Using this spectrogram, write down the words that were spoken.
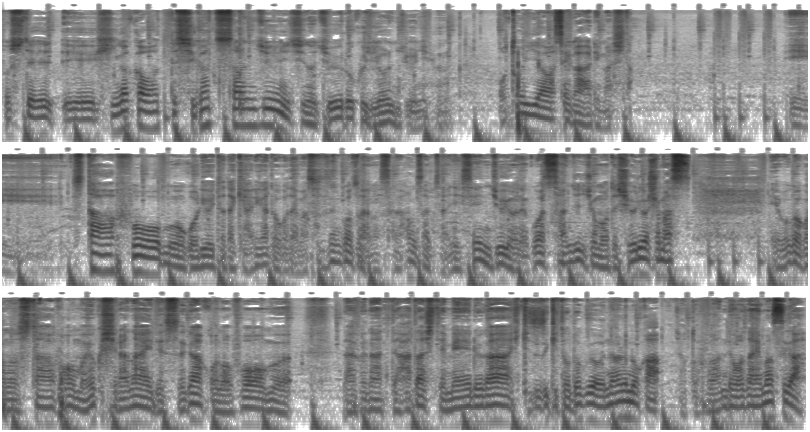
そして、えー、日が変わって4月30日の16時42分お問い合わせがありました、えー、スターフォームをご利用いただきありがとうございます。突然ございます本サービスは2014年5月30日をもって終了します、えー、僕はこのスターフォームをよく知らないですがこのフォームなくなって果たしてメールが引き続き届くようになるのかちょっと不安でございますが、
